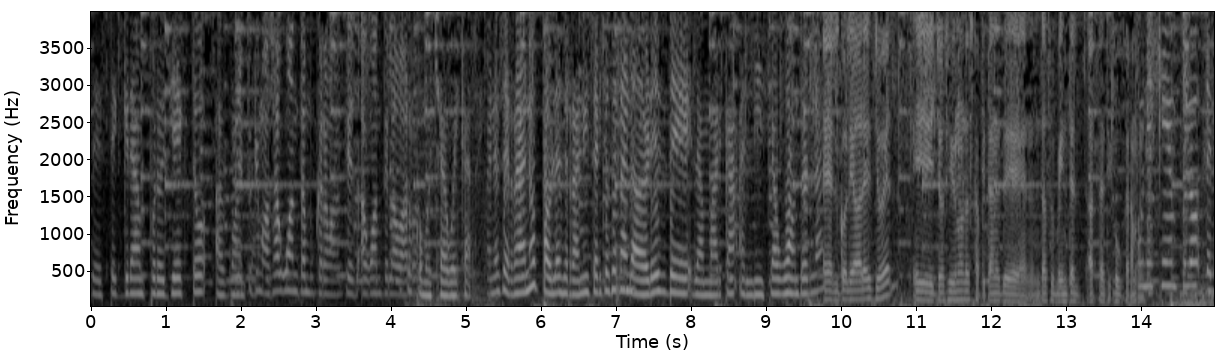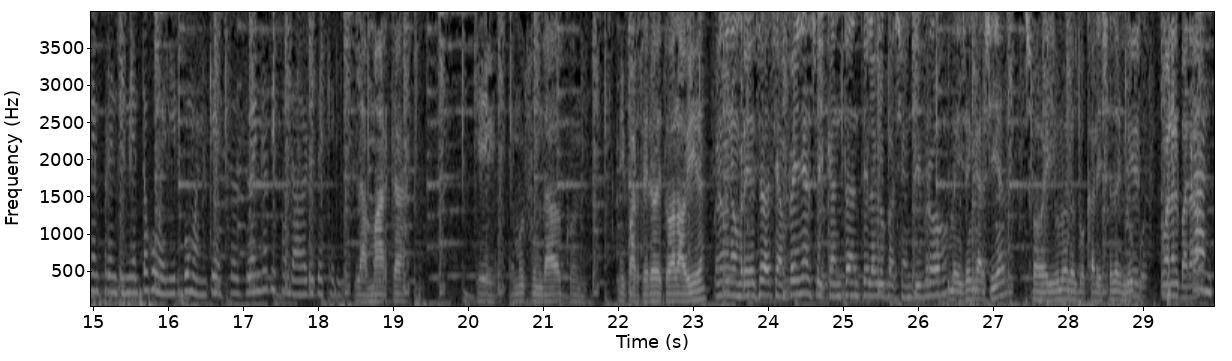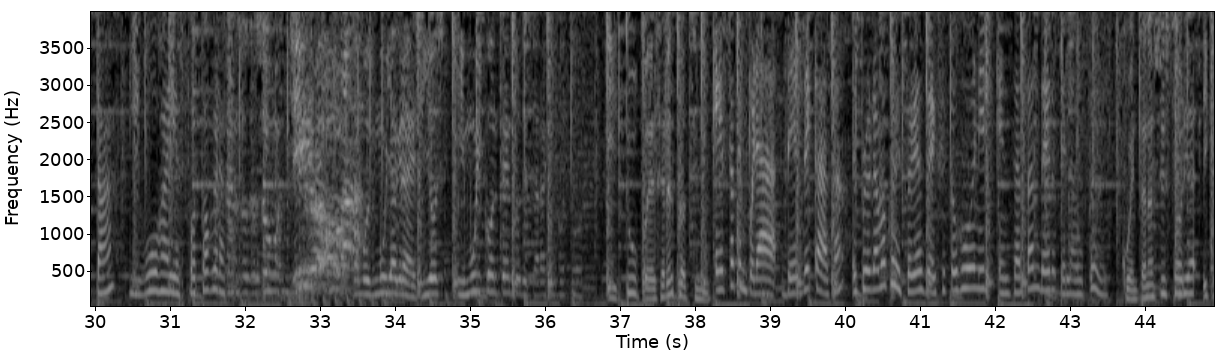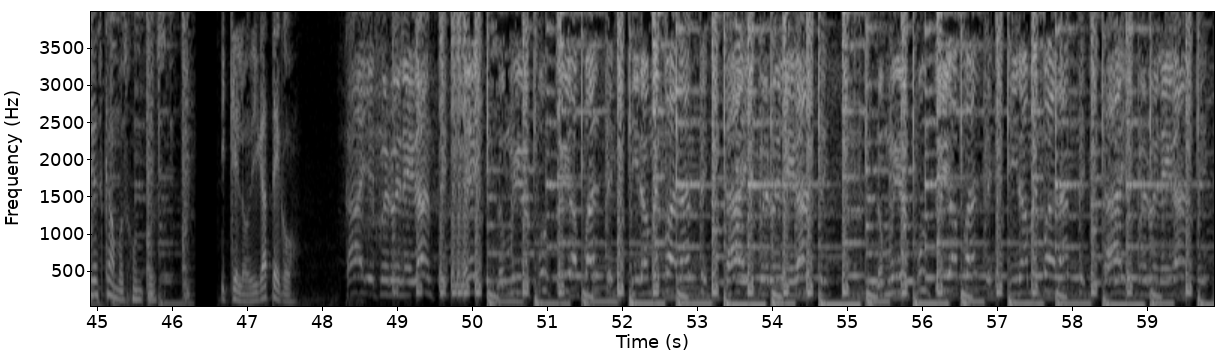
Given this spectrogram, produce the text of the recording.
de este gran proyecto Aguanta. Proyecto que más aguanta en Bucaramanga, que es Aguante la Barra. Como Chagua y Carre. Bueno, Serrano, Paula Serrano y Sergio Serrano, de la marca Alicia Wonderland. El goleador es Joel y yo soy uno de los capitanes de la sub-20 Atlético Bucaramanga. Un ejemplo del emprendimiento juvenil bumangués, los dueños y fundadores de Querido. La marca que hemos fundado con mi parcero de toda la vida. Bueno, mi nombre es Sebastián Peña, soy cantante de la agrupación Jeep Rojo. Me dicen García, soy uno de los vocalistas del grupo. Juan Alvarado. Canta, dibuja y es fotógrafo. Nosotros somos Jeep Rojo. Estamos muy agradecidos y muy contentos de estar aquí con todos. Y tú puedes ser el próximo. Esta temporada desde casa, el programa con historias de éxito juvenil en Santander de la UPB. Cuéntanos tu historia y crezcamos juntos. Y que lo diga Tego. Calle pero elegante, lo mío es punto y aparte, tírame pa'lante, calle pero elegante, lo mío es punto y aparte, tírame pa'lante, calle pero elegante,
